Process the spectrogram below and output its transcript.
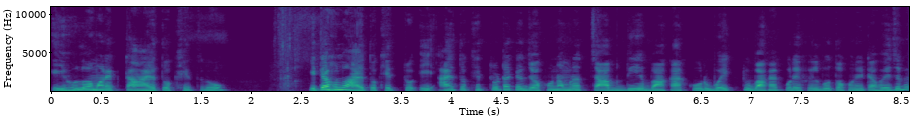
এই হলো আমার একটা আয়তক্ষেত্র। এটা হলো আয়তক্ষেত্র। এই আয়তক্ষেত্রটাকে যখন আমরা চাপ দিয়ে বাঁকা করব, একটু বাঁকা করে ফেলব, তখন এটা হয়ে যাবে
